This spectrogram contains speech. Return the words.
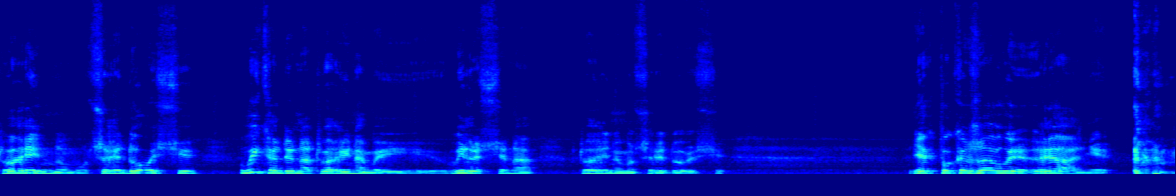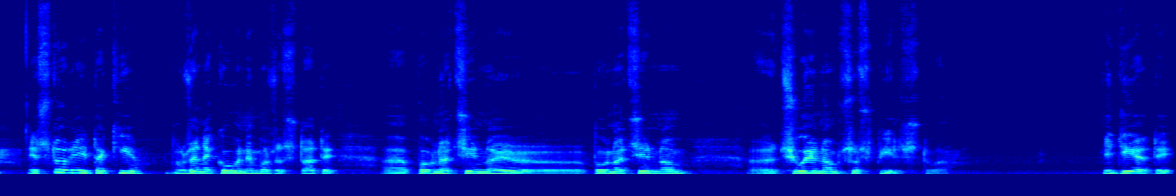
тваринному середовищі, викрадена тваринами і вирощена в тваринному середовищі. Як показали реальні історії такі, вже ніколи не може стати е, повноцінною, повноцінним е, членом суспільства і діяти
